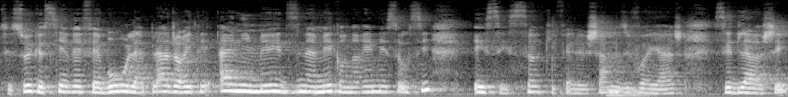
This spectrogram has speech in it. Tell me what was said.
C'est sûr que s'il avait fait beau, la plage aurait été animée, dynamique, on aurait aimé ça aussi. Et c'est ça qui fait le charme du mm-hmm. voyage. C'est de lâcher,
